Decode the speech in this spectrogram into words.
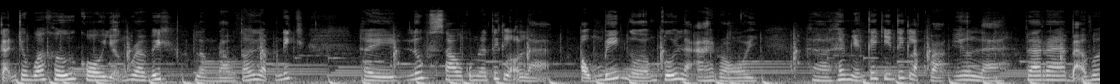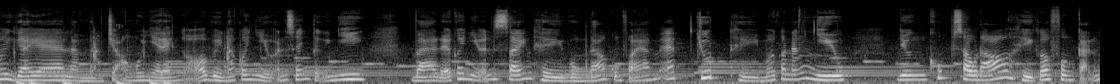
cảnh trong quá khứ cô dẫn Ravik lần đầu tới gặp Nick. Thì lúc sau cũng đã tiết lộ là ổng biết người ổng cưới là ai rồi. À, thêm những cái chi tiết lặt vặt như là Vara bảo với Gaia là mình chọn ngôi nhà đang ở vì nó có nhiều ánh sáng tự nhiên. Và để có nhiều ánh sáng thì vùng đó cũng phải ấm áp chút thì mới có nắng nhiều. Nhưng khúc sau đó thì có phân cảnh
